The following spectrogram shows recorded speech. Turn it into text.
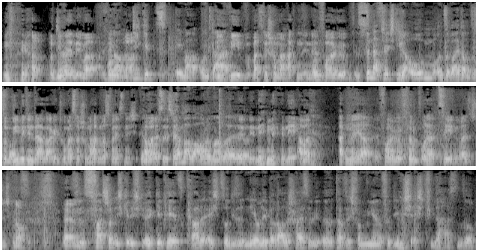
ja, und die werden immer Genau, vorgebracht. die gibt's immer. Und da, wie, wie, was wir schon mal hatten in der Folge, es sind natürlich die da oben und so weiter und so, so fort. wie mit den Werbeagenturen, was wir schon mal hatten, was wir jetzt nicht. Genau. Aber das ist ja. Können wir aber auch nochmal, weil. äh, Nee, nee, nee, nee, aber hatten wir ja Folge 5 oder 10, weiß ich nicht genau. Das Ähm, ist fast schon, ich, ich, äh, gebe hier jetzt gerade echt so diese neoliberale Scheiße äh, tatsächlich von mir, für die mich echt viele hassen. so.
